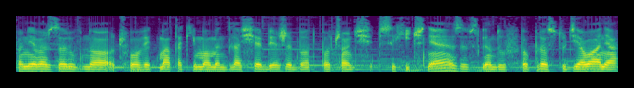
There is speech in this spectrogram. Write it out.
ponieważ zarówno człowiek ma taki moment dla siebie, żeby odpocząć psychicznie, ze względów po prostu działania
